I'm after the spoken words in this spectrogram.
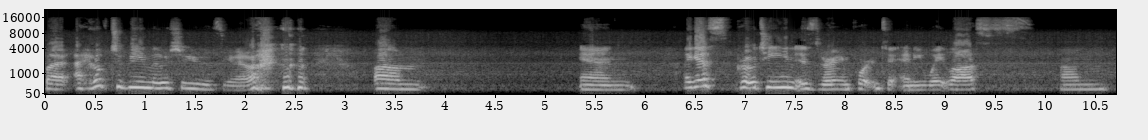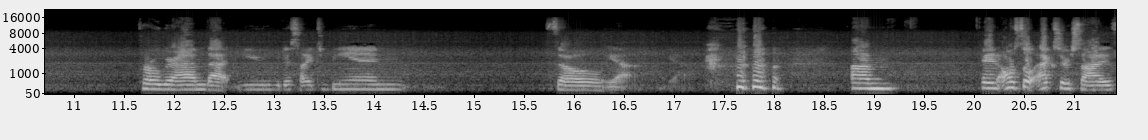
but I hope to be in those shoes, you know. um, and I guess protein is very important to any weight loss um, program that you decide to be in. So, yeah, yeah. um, and also exercise.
